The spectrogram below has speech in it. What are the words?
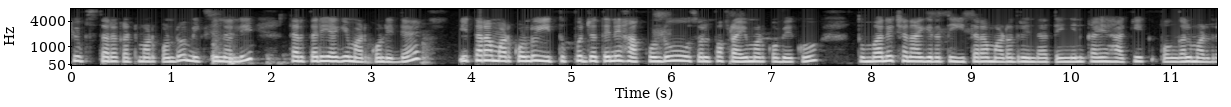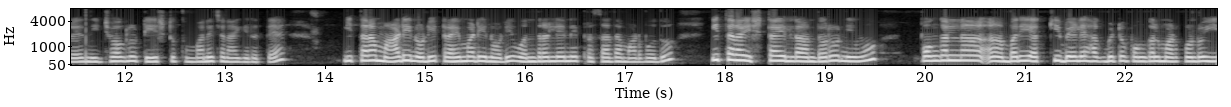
ಕ್ಯೂಬ್ಸ್ ಥರ ಕಟ್ ಮಾಡಿಕೊಂಡು ಮಿಕ್ಸಿನಲ್ಲಿ ತರ್ತರಿಯಾಗಿ ಮಾಡ್ಕೊಂಡಿದ್ದೆ. ಈ ಥರ ಮಾಡಿಕೊಂಡು ಈ ತುಪ್ಪದ ಜೊತೆನೇ ಹಾಕ್ಕೊಂಡು ಸ್ವಲ್ಪ ಫ್ರೈ ಮಾಡ್ಕೋಬೇಕು. ತುಂಬಾ ಚೆನ್ನಾಗಿರುತ್ತೆ ಈ ಥರ ಮಾಡೋದ್ರಿಂದ. ತೆಂಗಿನಕಾಯಿ ಹಾಕಿ ಪೊಂಗಲ್ ಮಾಡಿದ್ರೆ ನಿಜವಾಗ್ಲೂ ಟೇಸ್ಟು ತುಂಬಾ ಚೆನ್ನಾಗಿರುತ್ತೆ. ಈ ಥರ ಮಾಡಿ ನೋಡಿ ಟ್ರೈ ಮಾಡಿ ನೋಡಿ ಒಂದರಲ್ಲೇ ಪ್ರಸಾದ ಮಾಡ್ಬೋದು. ಈ ಥರ ಇಷ್ಟ ಇಲ್ಲ ಅಂದವರು ನೀವು ಪೊಂಗಲ್ನ ಬರೀ ಅಕ್ಕಿ ಬೇಳೆ ಹಾಕ್ಬಿಟ್ಟು ಪೊಂಗಲ್ ಮಾಡಿಕೊಂಡು, ಈ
